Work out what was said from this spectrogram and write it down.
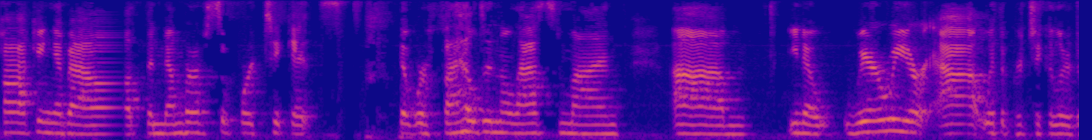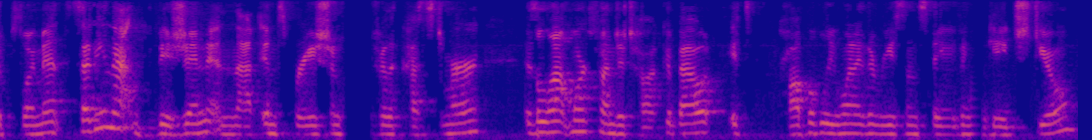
talking about the number of support tickets that were filed in the last month, um, you know, where we are at with a particular deployment, setting that vision and that inspiration for the customer is a lot more fun to talk about. It's probably one of the reasons they've engaged you.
